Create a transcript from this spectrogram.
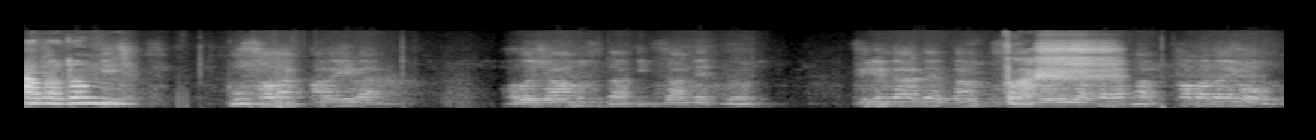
Alalım. Bu salak parayı ver. Alacağımızı da hiç zannetmiyordum. Filmlerde gangster rolü yapa yapa kabadayı oldu.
